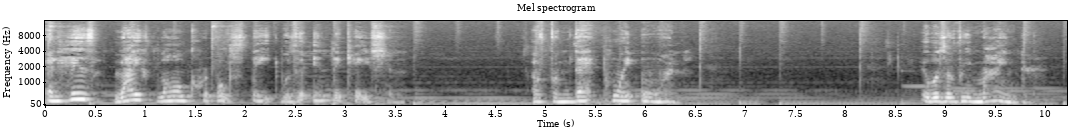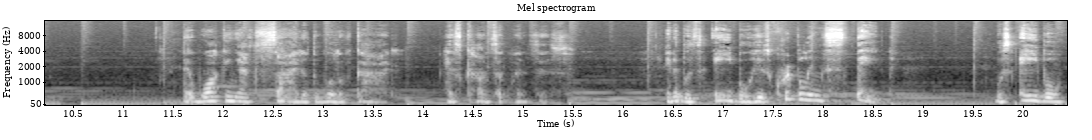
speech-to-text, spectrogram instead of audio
And his lifelong crippled state was an indication of from that point on, it was a reminder that walking outside of the will of God has consequences. And it was able, his crippling state was able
